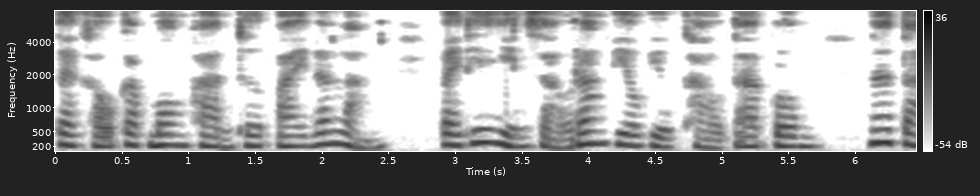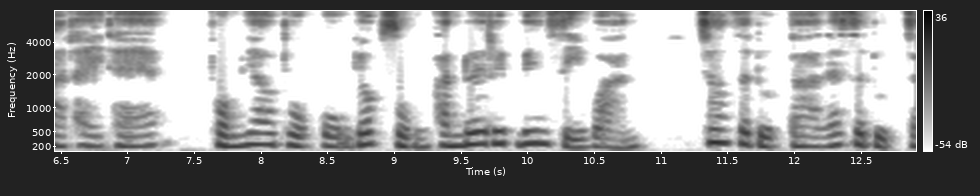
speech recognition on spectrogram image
แต่เขากลับมองผ่านเธอไปด้านหลัง ไปที่หญิงสาวร่างเพียวผิวขาวตากลม หน้าตาไทยแท้ ผมยาวถูกผูกยกสูงพันด้วยริบบิ้นสีหวาน ช่างสะดุดตาและสะดุดใจ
